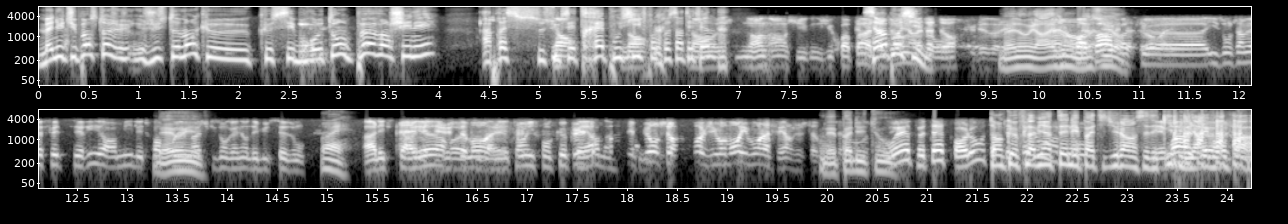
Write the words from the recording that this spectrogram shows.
Manu, tu penses toi ju- justement que, que ces Bretons peuvent enchaîner? Après ce succès Non. très poussif Non. contre Saint-Etienne Non, non, non, j'y crois pas. C'est impossible. Mais non, il a Ah, raison, bien pas sûr. parce que euh, ils ont jamais fait de série hormis les trois Mais premiers oui. matchs qu'ils ont gagnés en début de saison. Ouais. À l'extérieur, Eh, euh, justement, ces derniers euh, temps, ils font que Plus, perdre. et plus on se rapproche du moment où ils vont la faire, justement. Mais pas du tout. Ouais, peut-être. Tant que Flavien Tay n'est T pas titulaire dans cette équipe, ils n'y arriveront pas.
